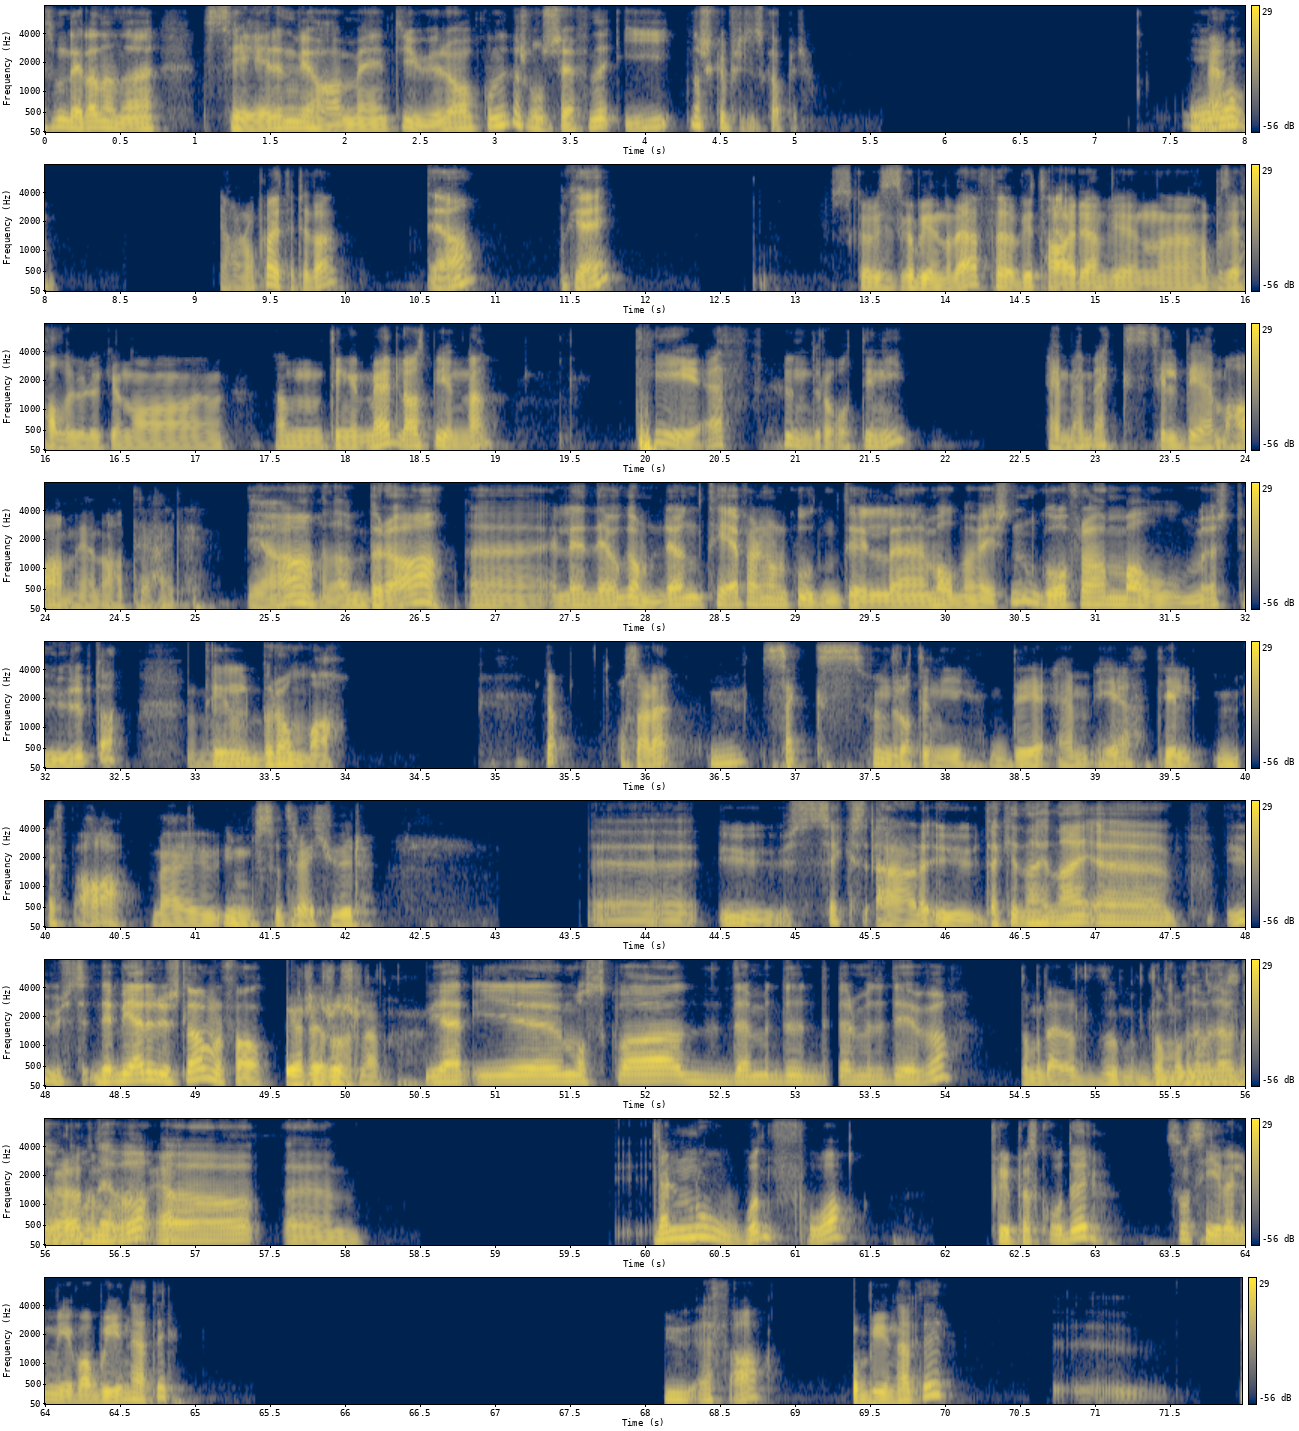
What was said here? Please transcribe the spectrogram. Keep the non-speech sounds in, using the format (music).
som del av denne serien vi har med intervjuer av kommunikasjonssjefene i norske flyselskaper. Og Men jeg har noen flighter til deg. ja, OK. Skal vi, hvis vi skal begynne med det, før vi tar en, en, si, halve ulykken og en ting mer, la oss begynne med TF 189 MMX til BMA med en ATR. Ja, det er bra. Eh, eller det er jo gamle, det er jo TF er den gamle koden til eh, Malmö Aviation. Gå fra Malmö Sturup da, til Bromma. Ja. Og så er det U6 189 DME til UFA med ymse 320-er. Eh, U6 er det U... Det er ikke Nei, nei uh, U6, det, vi er i Russland i hvert fall. Russland. Vi er i eh, Moskva Dermedevo. Domodedovo. Domodevo. Ja. og, eh, Det er noen få flyplasskoder som sier veldig mye hva byen heter. UFA. Hva byen heter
